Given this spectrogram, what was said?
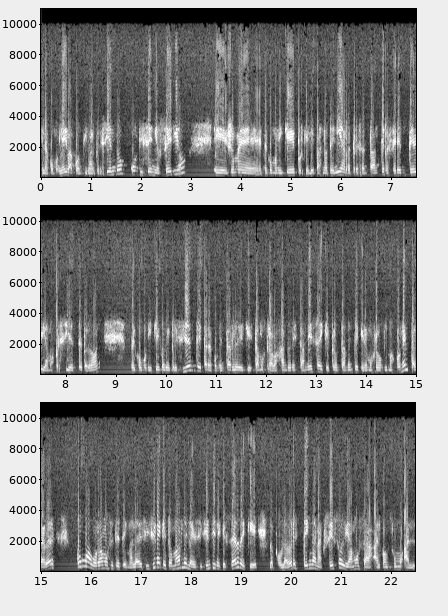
en la comunidad y va a continuar creciendo, un diseño serio. Eh, yo me, me comuniqué porque el EPAS no tenía representante, referente, digamos presidente, perdón, me comuniqué con el presidente para comentarle de que estamos trabajando en esta mesa y que prontamente queremos reunirnos con él para ver cómo abordamos este tema. La decisión hay que tomarle, la decisión tiene que ser de que los pobladores tengan acceso, digamos, al consumo, al,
